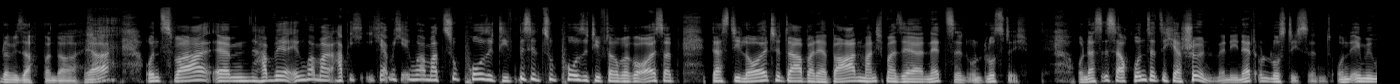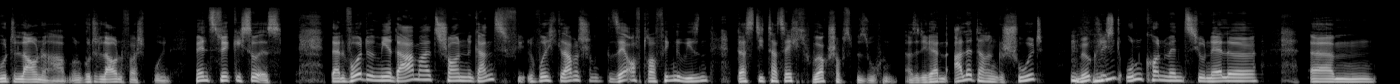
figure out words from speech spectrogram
Oder wie sagt man da? Ja. Und zwar ähm, haben wir irgendwann mal, habe ich, ich habe mich irgendwann mal zu positiv, ein bisschen zu positiv darüber geäußert, dass die Leute da bei der Bahn manchmal sehr nett sind und lustig. Und das ist auch grundsätzlich ja schön, wenn die nett und lustig sind und irgendwie gute Laune haben und gute Laune versprühen. Wenn es wirklich so ist. Dann wurde mir damals schon ganz viel, wurde ich damals schon sehr oft darauf hingewiesen, dass die tatsächlich Workshops besuchen. Also die werden alle darin geschult, Mhm. möglichst unkonventionelle ähm,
